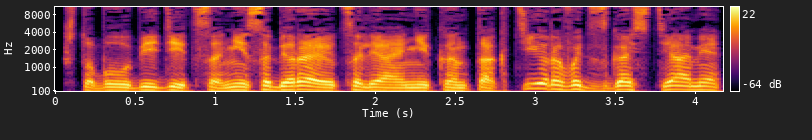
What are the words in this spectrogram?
чтобы убедиться, не собираются ли они контактировать с гостями,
